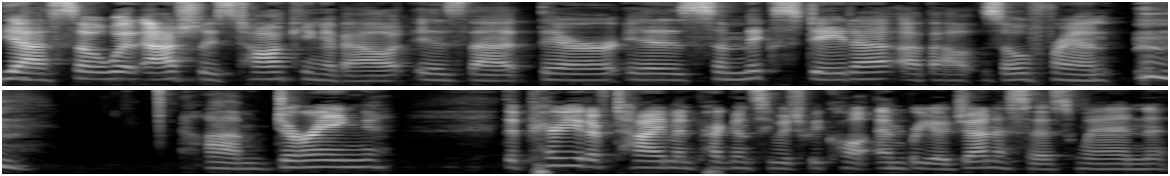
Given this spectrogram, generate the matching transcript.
yeah, so what Ashley's talking about is that there is some mixed data about Zofran um, during the period of time in pregnancy, which we call embryogenesis, when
